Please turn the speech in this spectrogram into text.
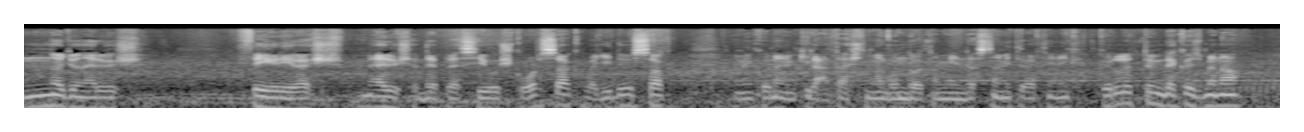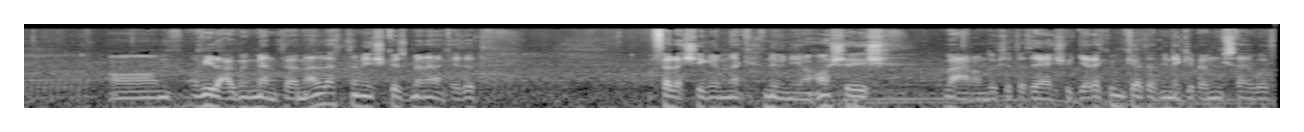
nagyon erős fél éves, erősen depressziós korszak, vagy időszak, amikor nagyon kilátástalan gondoltam mindazt, ami történik körülöttünk, de közben a, a, a világ meg ment el mellettem, és közben elkezdett a feleségemnek nőni a hasa, és várandósított az első gyerekünket, tehát mindenképpen muszáj volt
